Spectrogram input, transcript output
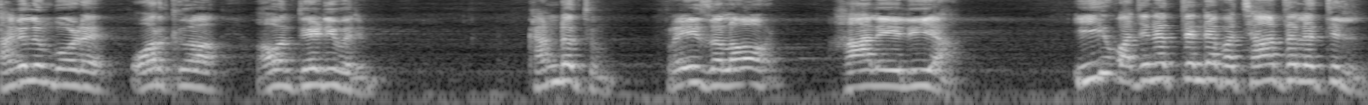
അകലുമ്പോൾ ഓർക്കുക അവൻ തേടി വരും കണ്ടെത്തും പ്രൈസ് അലോൺ ഹാലേലിയ ഈ വചനത്തിന്റെ പശ്ചാത്തലത്തിൽ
